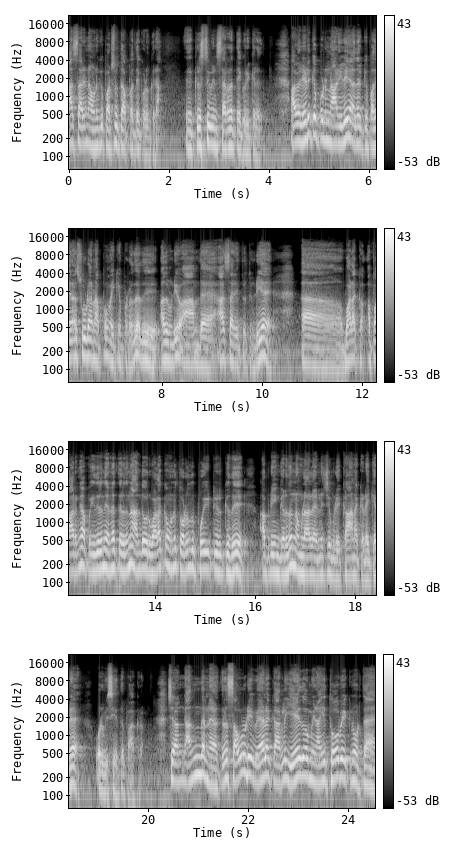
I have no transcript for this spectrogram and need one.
ஆசாரின் அவனுக்கு பரிசுத்த அப்பத்தை கொடுக்குறான். கிறிஸ்துவின் சரத்தை குறிக்கிறது. அவள் எடுக்கப்படும் நாளிலே அதற்கு பதிலாக சூடான அப்பம் வைக்கப்படுறது. அது அதனுடைய அந்த ஆசாரியத்துவத்தினுடைய வழக்கம். பாருங்கள் அப்போ இதுலேருந்து என்ன தெரியுதுன்னா அந்த ஒரு வழக்கம் ஒன்று தொடர்ந்து போயிட்டு இருக்குது அப்படிங்கிறதும் நம்மளால் என்ன முடியும் காண கிடைக்கிற ஒரு விஷயத்தை பார்க்குறோம். சரி அங்கே அந்த நேரத்தில் சவுளுடைய வேலைக்காரில் ஏதோமினாகி தோவேக்குன்னு ஒருத்தன்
